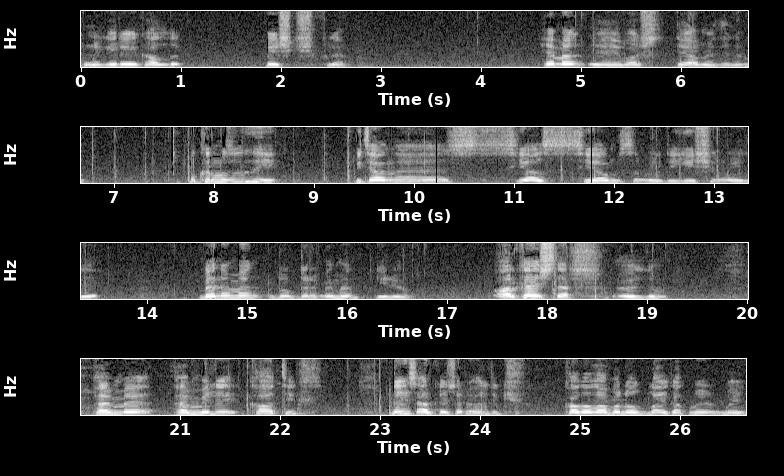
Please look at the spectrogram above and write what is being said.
Şimdi geriye kaldı 5 kişi falan. Hemen e, baş devam edelim. Bu kırmızı değil. Bir tane siyah siyahımsı mıydı, yeşil miydi? Ben hemen durdurup hemen geliyorum. Arkadaşlar öldüm. Pembe pembeli katil. Neyse arkadaşlar öldük. Kanala abone olup like atmayı unutmayın.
